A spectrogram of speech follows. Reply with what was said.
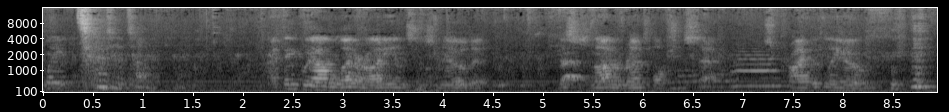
plates at a time. I think we ought to let our audiences know that this is not a rental set. It's privately owned.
